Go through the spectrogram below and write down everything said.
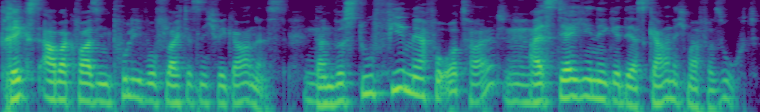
Trägst aber quasi einen Pulli, wo vielleicht jetzt nicht vegan ist. Mhm. dann wirst du viel mehr verurteilt Mhm. als derjenige, der es gar nicht mal versucht.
